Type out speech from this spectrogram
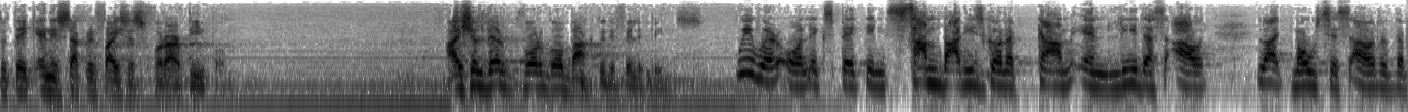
to take any sacrifices for our people. I shall therefore go back to the Philippines. We were all expecting somebody's going to come and lead us out like Moses out of the,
